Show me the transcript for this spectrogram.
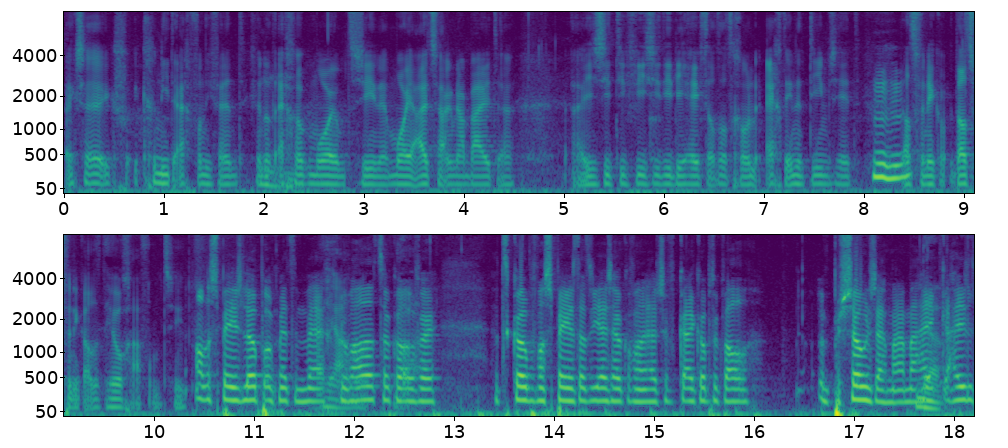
Ik, ik, ik geniet echt van die vent. Ik vind dat Mm. echt ook mooi om te zien. Een mooie uitstraling naar buiten. Eh, je ziet die visie die hij heeft, dat dat gewoon echt in het team zit. Mhm. Dat, vind ik, dat vind ik altijd heel gaaf om te zien. Alle spelers lopen ook met hem weg. Ja, we hadden het ook al over het kopen van spelers. Dat jij zei ook al van, ja, kijk, ik hoop ook wel een persoon, zeg maar. Maar hij, Ja. hij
